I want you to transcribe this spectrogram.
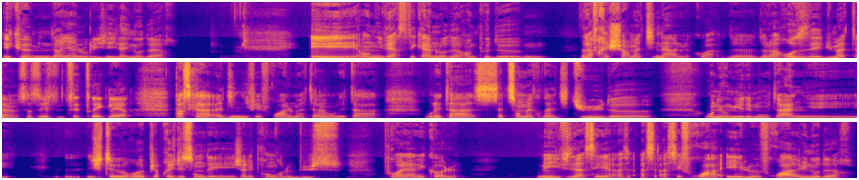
et que mine de rien, l'olivier il a une odeur. Et en hiver, c'était quand même l'odeur un peu de de la fraîcheur matinale, quoi, de, de la rosée du matin. Ça, c'est très clair. Parce qu'à Digne, il fait froid le matin. On est à, on est à 700 mètres d'altitude. Euh, on est au milieu des montagnes et euh, j'étais heureux. Puis après, je descendais et j'allais prendre le bus pour aller à l'école. Mais il faisait assez, assez, assez froid et le froid a une odeur.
